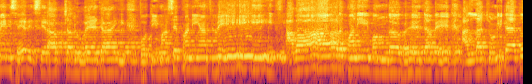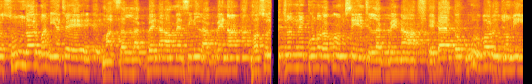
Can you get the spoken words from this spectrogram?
মেন্সের সেরাপ চালু হয়ে যায়। প্রতি মাসে পানি আসবে, আবার পানি বন্ধ হয়ে যাবে। আল্লাহ জমিটা এত সুন্দর বানিয়েছে, মার্শাল লাগবে না, মেশিন লাগবে না, ফসল জন্য কোন রকম সেচ লাগবে না। এটা এত উর্বর জমি,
